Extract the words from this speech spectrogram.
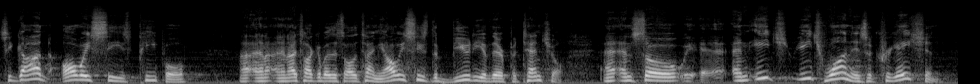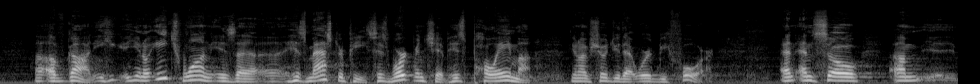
See, God always sees people, uh, and, and I talk about this all the time, He always sees the beauty of their potential. And, and so, and each, each one is a creation uh, of God. He, you know, each one is a, his masterpiece, his workmanship, his poema. You know, I've showed you that word before. And, and so um,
